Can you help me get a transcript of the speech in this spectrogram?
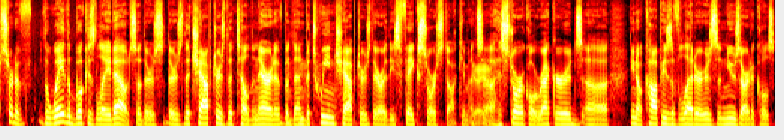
sort of the way the book is laid out. So there's there's the chapters that tell the narrative, but then between chapters there are these fake source documents, Yeah, yeah. Uh, historical records, uh, you know, copies of letters, news articles.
